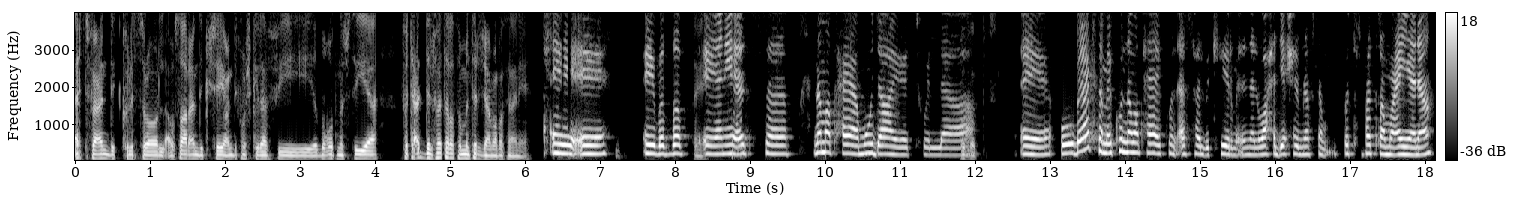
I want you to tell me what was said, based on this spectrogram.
أرتفع عندك كوليسترول أو صار عندك شيء عندك مشكلة في ضغوط نفسية فتعدل فتره ثم ترجع مرة ثانية. إيه إيه. إيه بالضبط. إيه يعني it's نمط حياة مو diet ولا بالضبط. إيه وبالعكس لما يكون نمط حياة يكون أسهل بكثير من إن الواحد يحرم نفسه فترة, فترة معينة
